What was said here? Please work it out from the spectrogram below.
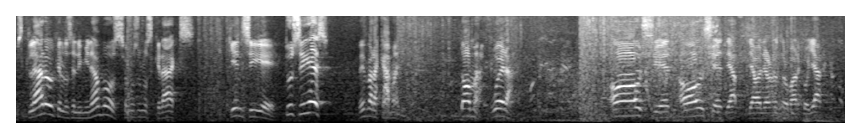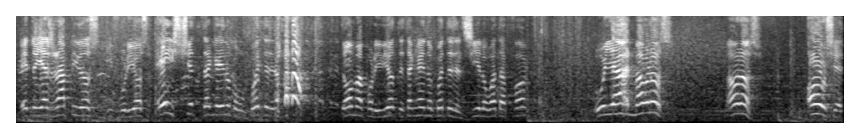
pues claro que los eliminamos. Somos unos cracks. ¿Quién sigue? ¿Tú sigues? Ven para acá, manito. Toma, fuera. Oh shit, oh shit, ya, ya valió nuestro barco, ya. Esto ya es rápidos y furiosos. ¡Ey, shit! Están cayendo como cohetes del... Toma, por idiota, están cayendo cohetes del cielo, what the fuck. ¡Huyan! ¡Vámonos! ¡Vámonos! ¡Oh, shit!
